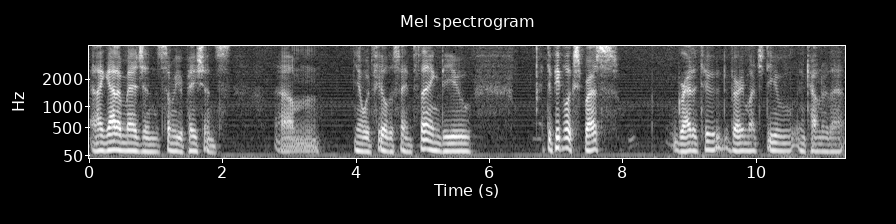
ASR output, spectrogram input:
and I got to imagine some of your patients, um, you know, would feel the same thing. Do you? Do people express gratitude very much? Do you encounter that?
